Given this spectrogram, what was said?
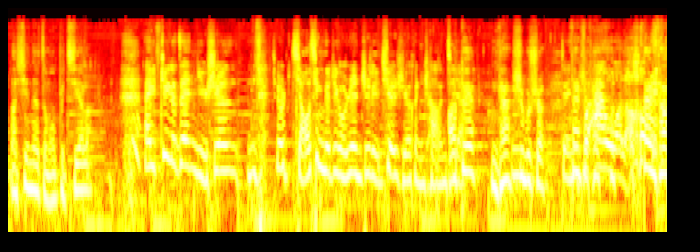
那现在怎么不接了？哎，这个在女生就是矫情的这种认知里确实很常见啊。对，你看是不是？对，不爱我了。但是他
